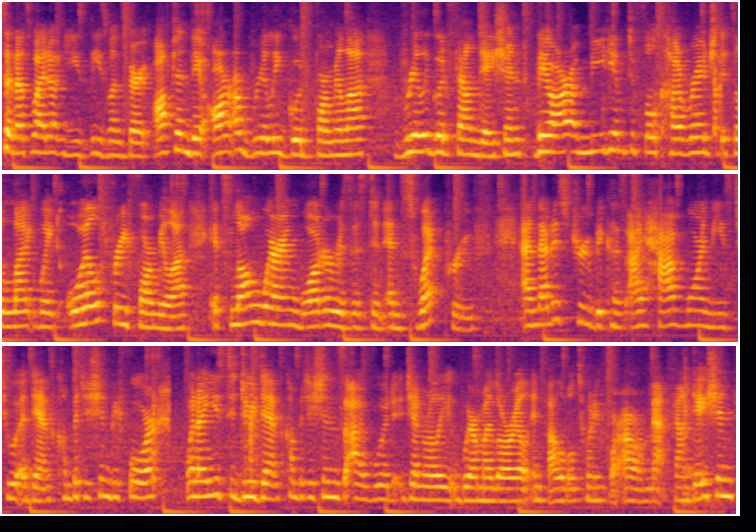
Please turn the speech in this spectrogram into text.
So that's why I don't use these ones very often. They are a really good formula, really good foundation. They are a medium to full coverage. It's a lightweight oil-free formula. It's long wearing, water resistant and sweat proof. And that is true because I have worn these to a dance competition before. When I used to do dance competitions, I would generally wear my L'Oreal Infallible 24 Hour Matte Foundation.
